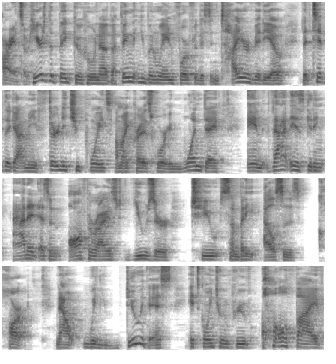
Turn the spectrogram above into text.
All right, so here's the big kahuna, the thing that you've been waiting for for this entire video, the tip that got me 32 points on my credit score in one day, and that is getting added as an authorized user to somebody else's cart. Now, when you do this, it's going to improve all five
